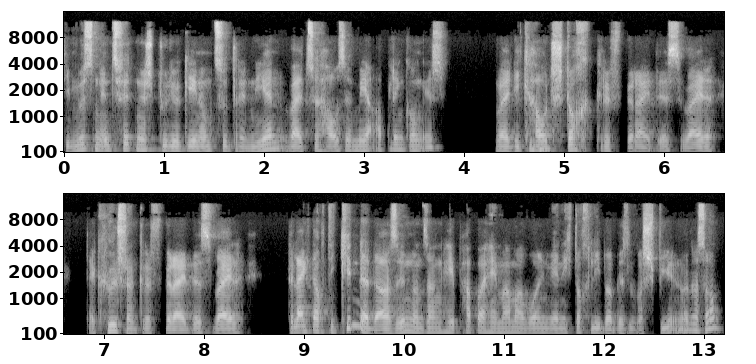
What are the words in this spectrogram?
die müssen ins Fitnessstudio gehen, um zu trainieren, weil zu Hause mehr Ablenkung ist, weil die mhm. Couch doch griffbereit ist, weil der Kühlschrank griffbereit ist, weil vielleicht auch die Kinder da sind und sagen, hey Papa, hey Mama, wollen wir nicht doch lieber ein bisschen was spielen oder so?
